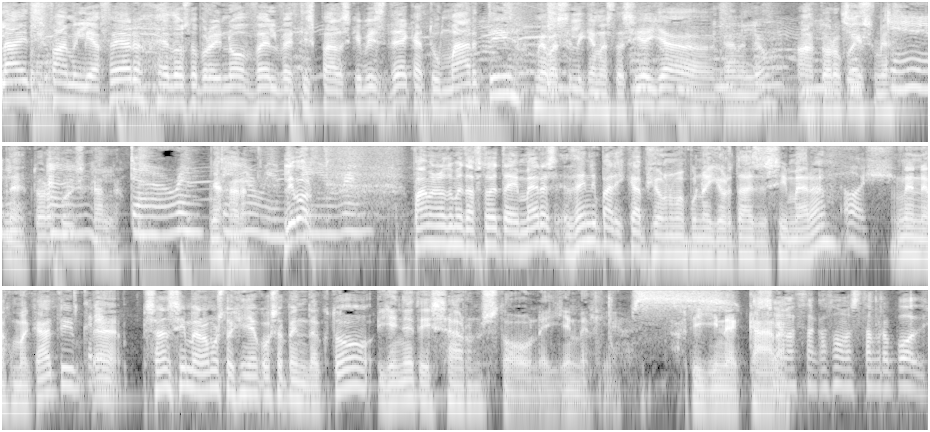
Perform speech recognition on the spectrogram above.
Blige, Family Affair, εδώ στο πρωινό Velvet της Παρασκευής 10 του Μάρτη, με Βασίλη και Αναστασία. Για κάνε λίγο. Α, τώρα ακούγεσαι μια. Ναι, τώρα ακούγεσαι καλά. Μια χαρά. Λοιπόν, πάμε να δούμε ταυτότητα ημέρες. Δεν υπάρχει κάποιο όνομα που να γιορτάζει σήμερα. Όχι. Δεν έχουμε κάτι. Κρίμα. Ε, σαν σήμερα όμως το 1958 γεννιέται η Sharon Stone, η γενέθλια. Αυτή η γυναικάρα. Έμαθα να καθόμαστε σταυροπόδι.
